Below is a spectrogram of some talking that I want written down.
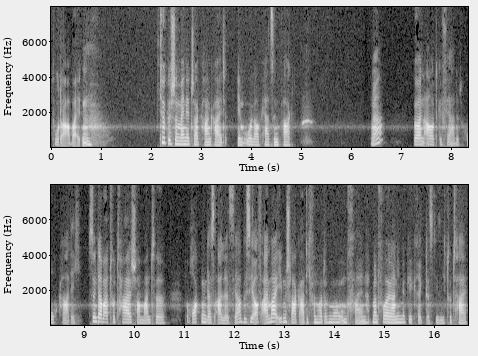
tot arbeiten. Typische Managerkrankheit im Urlaub, Herzinfarkt. Ja? Burnout gefährdet, hochgradig. Sind aber total charmante, rocken das alles, ja, bis sie auf einmal eben schlagartig von heute auf morgen umfallen. Hat man vorher gar nicht mitgekriegt, dass die sich total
